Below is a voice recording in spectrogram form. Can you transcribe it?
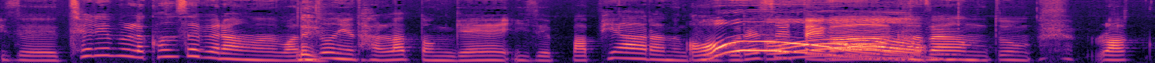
이제 체리블랙 컨셉이랑은 완전히 네. 달랐던 게 이제 마피아라는 곡을 했을 때가 가장 좀락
